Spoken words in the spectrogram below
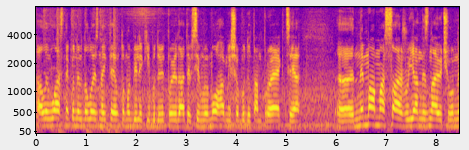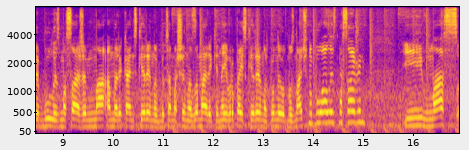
але власнику не вдалося знайти автомобіль, який буде відповідати всім вимогам, і ще буде там проекція. Е, Нема масажу. Я не знаю, чи вони були з масажем на американський ринок, бо це машина з Америки, на європейський ринок вони однозначно бували з масажем. І в нас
